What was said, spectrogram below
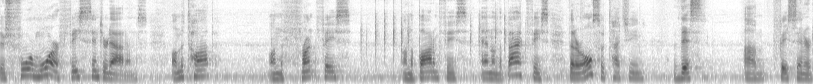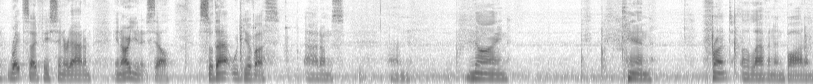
there's four more face-centered atoms on the top, on the front face, on the bottom face, and on the back face that are also touching this um, face-centered, right side face-centered atom in our unit cell. So that would give us atoms um, 9, 10, front 11, and bottom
